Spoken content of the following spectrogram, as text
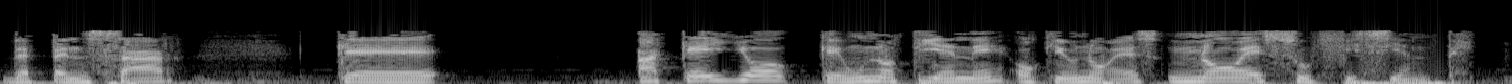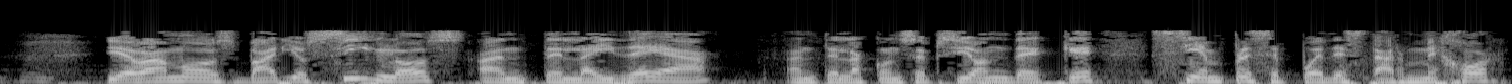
de pensar que aquello que uno tiene o que uno es no es suficiente. Llevamos varios siglos ante la idea, ante la concepción de que siempre se puede estar mejor.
